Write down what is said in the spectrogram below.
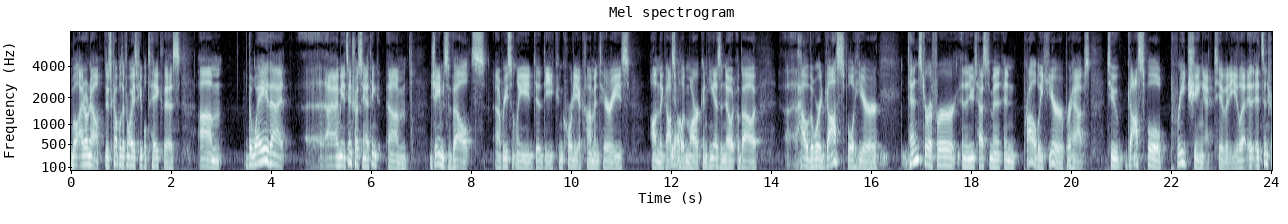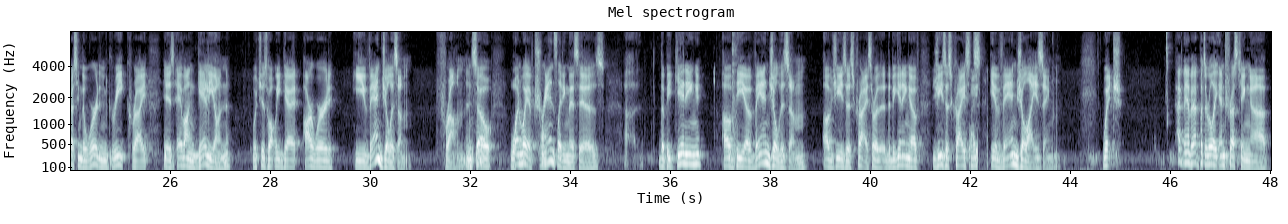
well, I don't know. There's a couple different ways people take this. Um, the way that uh, I mean, it's interesting. I think um, James Voelz uh, recently did the Concordia commentaries on the Gospel yeah. of Mark, and he has a note about how the word gospel here tends to refer in the New Testament and probably here perhaps to gospel preaching activity. It's interesting. The word in Greek, right, is evangelion, which is what we get our word evangelism from. And so one way of translating this is uh, the beginning of the evangelism of Jesus Christ, or the, the beginning of Jesus Christ's evangelizing, which I mean, that puts a really interesting. Uh,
